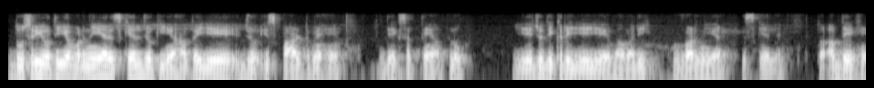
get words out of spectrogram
दूसरी होती है वर्नियर स्केल जो कि यहाँ पे ये जो इस पार्ट में है देख सकते हैं आप लोग। ये जो दिख रही है ये हमारी वर्नियर स्केल है। तो अब देखें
